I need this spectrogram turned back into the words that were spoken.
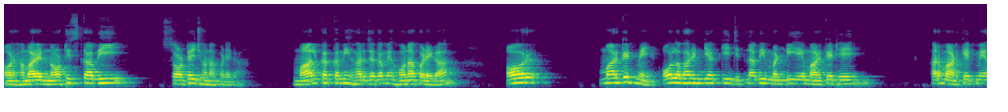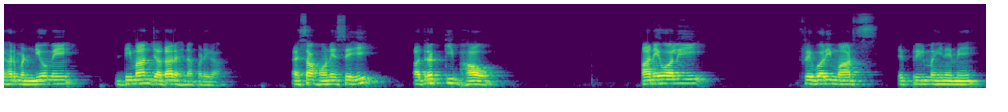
और हमारे नॉर्थ ईस्ट का भी शॉर्टेज होना पड़ेगा। माल का कमी हर जगह में होना पड़ेगा, और मार्केट में ऑल ओवर इंडिया की जितना भी मंडी है मार्केट है हर मार्केट में, हर मंडियों में डिमांड ज़्यादा रहना पड़ेगा। ऐसा होने से ही अदरक की भाव आने वाली फरवरी, मार्च, अप्रैल महीने में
